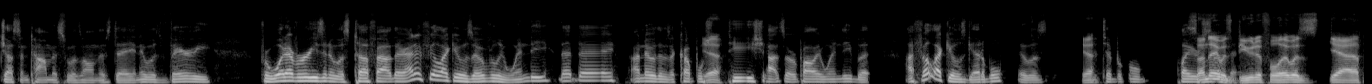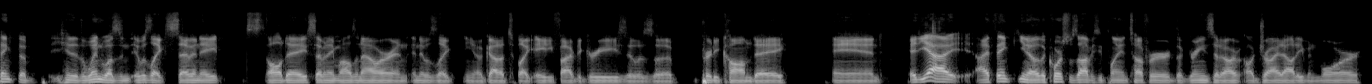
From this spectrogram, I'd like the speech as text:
Justin Thomas was on this day. And it was very, for whatever reason, it was tough out there. I didn't feel like it was overly windy that day. I know there was a couple Yeah. tee shots that were probably windy, but I felt like it was gettable. It was Yeah. typical player. Sunday was beautiful. It was yeah. I think the you know the wind wasn't. It was like seven eight all day, seven eight miles an hour, and, and it was like you know got up to like eighty five degrees. It was a pretty calm day, and and yeah, I, I think you know the course was obviously playing tougher. The greens had are, are dried out even more,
